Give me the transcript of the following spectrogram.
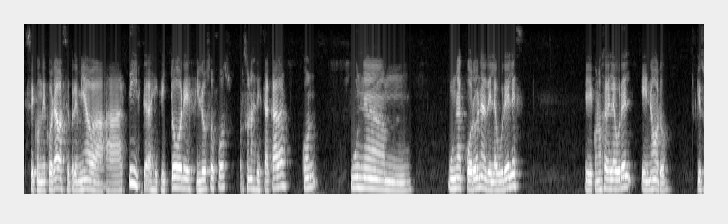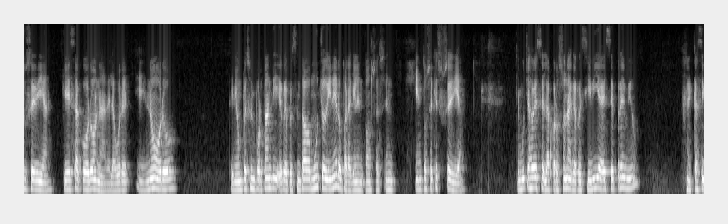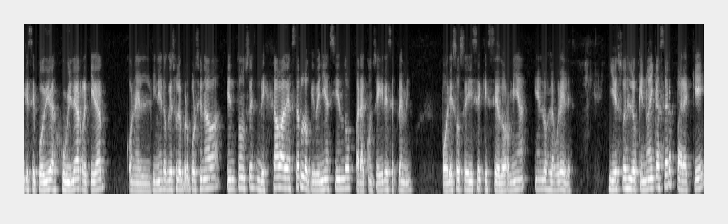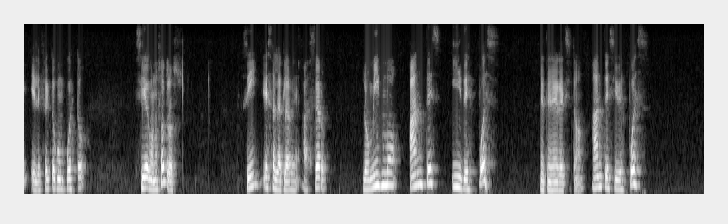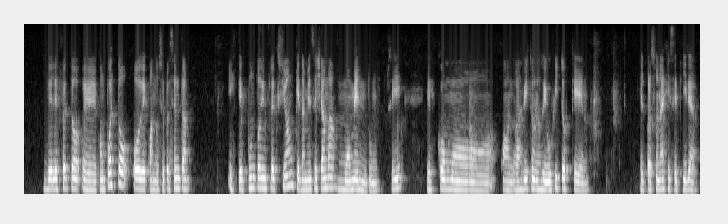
se condecoraba, se premiaba a artistas, escritores, filósofos, personas destacadas con una, mm, corona de laureles, eh, con hojas de laurel en oro. ¿Qué sucedía? que esa corona de laurel en oro tenía un peso importante y representaba mucho dinero para aquel entonces. Entonces, ¿qué sucedía? Que muchas veces la persona que recibía ese premio casi que se podía jubilar, retirar con el dinero que eso le proporcionaba, entonces dejaba de hacer lo que venía haciendo para conseguir ese premio. Por eso se dice que se dormía en los laureles. Y eso es lo que no hay que hacer para que el efecto compuesto siga con nosotros. ¿sí? Esa es la clave, hacer lo mismo antes y después de tener éxito, antes y después del efecto eh, compuesto o de cuando se presenta este punto de inflexión que también se llama momentum, ¿sí? Es como cuando has visto en los dibujitos que el personaje se tira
